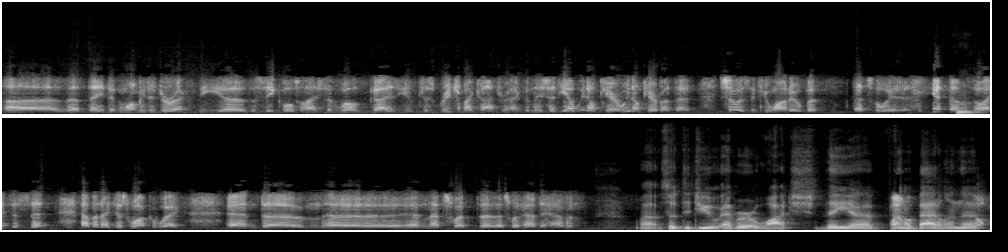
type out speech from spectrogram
uh, that they didn't want me to direct the uh, the sequels, and I said, "Well, guys, you've just breached my contract." And they said, "Yeah, we don't care. We don't care about that. Sue us if you want to, but that's the way it is." you know? mm-hmm. So I just said, "How about I just walk away?" And um, uh, and that's what uh, that's what had to happen. Wow. So did you ever watch the uh, final battle in the? Nope.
